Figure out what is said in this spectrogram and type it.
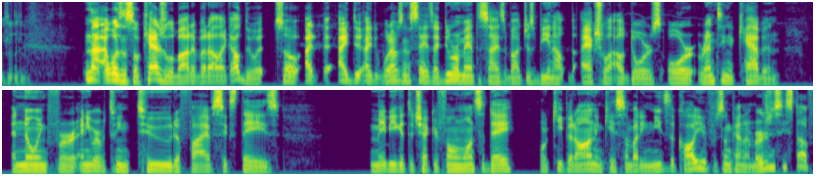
I wasn't so casual about it, but I like I'll do it. So I I do I what I was gonna say is I do romanticize about just being out the actual outdoors or renting a cabin, and knowing for anywhere between two to five six days, maybe you get to check your phone once a day or keep it on in case somebody needs to call you for some kind of emergency stuff,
